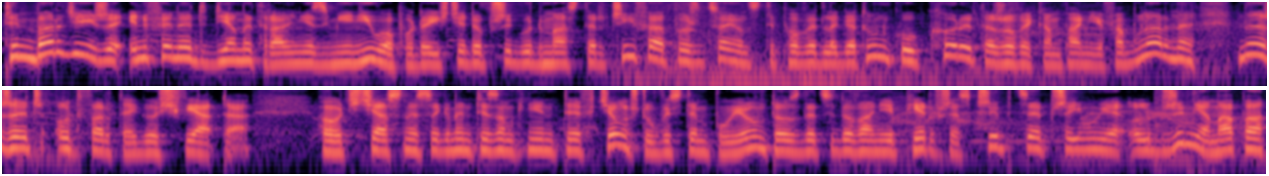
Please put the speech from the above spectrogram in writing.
Tym bardziej, że Infinite diametralnie zmieniło podejście do przygód Master Chiefa, porzucając typowe dla gatunku korytarzowe kampanie fabularne na rzecz otwartego świata. Choć ciasne segmenty zamknięte wciąż tu występują, to zdecydowanie pierwsze skrzypce przejmuje olbrzymia mapa,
